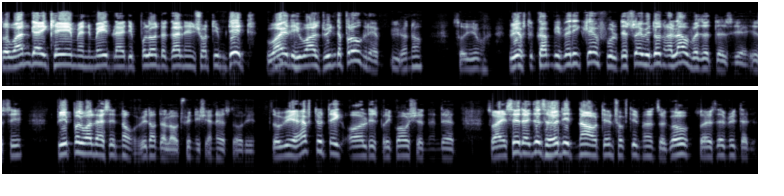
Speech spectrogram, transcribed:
So one guy came and made like he pulled out the gun and shot him dead while he was doing the program, mm. you know. So you we have to come be very careful. That's why we don't allow visitors here, you see. People want I said no, we're not allowed finish any story. So we have to take all this precaution and that. So I said I just heard it now 10, 15 minutes ago. So I said let me tell you.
